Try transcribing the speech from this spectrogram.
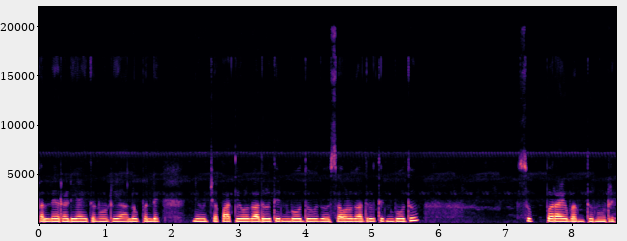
ಪಲ್ಯ ರೆಡಿ ಆಯಿತು ನೋಡಿರಿ, ಆಲೂ ಪಲ್ಯ. ನೀವು ಚಪಾತಿ ಒಳಗಾದರೂ ತಿನ್ಬೋದು, ದೋಸೆ ಒಳಗಾದರೂ ತಿನ್ಬೋದು. ಸೂಪರಾಗಿ ಬಂತು ನೋಡಿರಿ.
